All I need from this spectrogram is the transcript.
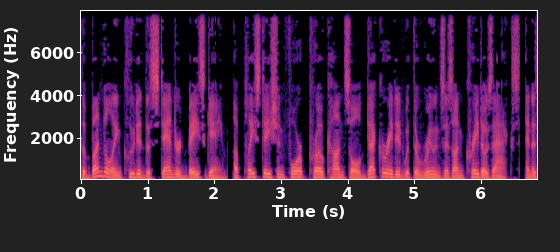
The bundle included the standard base game, a PlayStation 4 Pro console decorated with the runes as on Kratos' axe, and a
